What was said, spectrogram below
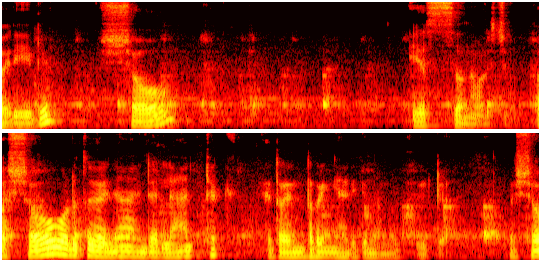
വരിയിൽ ഷോ എസ് എന്ന് വിളിച്ചു. അപ്പോൾ ഷോ കൊടുത്തു കഴിഞ്ഞാൽ അതിന്റെ ലാറ്റക് റെൻഡറിങ് ആയിരിക്കും നമുക്ക് കിട്ടുക. അപ്പോൾ ഷോ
